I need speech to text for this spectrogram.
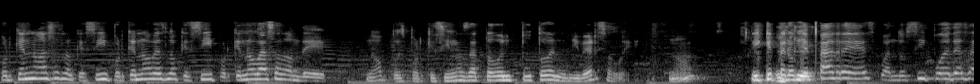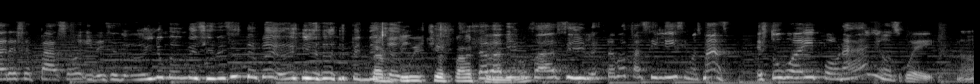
¿Por qué no haces lo que sí? ¿Por qué no ves lo que sí? ¿Por qué no vas a donde... No, pues porque sí nos da todo el puto del universo, güey, ¿no? Y que, Es pero que- qué padre es cuando sí puedes dar ese paso y dices, ay, no mames, si de eso estaba ay, pendeja, güey. fácil, Estaba bien fácil, estaba facilísimo. Es más, estuvo ahí por años, güey, ¿no?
